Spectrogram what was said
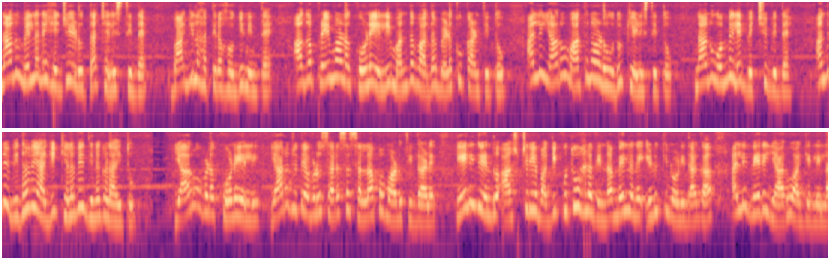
ನಾನು ಮೆಲ್ಲನೆ ಹೆಜ್ಜೆ ಇಡುತ್ತಾ ಚಲಿಸ್ತಿದ್ದೆ. ಬಾಗಿಲ ಹತ್ತಿರ ಹೋಗಿ ನಿಂತೆ. ಆಗ ಪ್ರೇಮಾಳ ಕೋಣೆಯಲ್ಲಿ ಮಂದವಾದ ಬೆಳಕು ಕಾಣ್ತಿತ್ತು. ಅಲ್ಲಿ ಯಾರೋ ಮಾತನಾಡುವುದು ಕೇಳಿಸ್ತಿತ್ತು. ನಾನು ಒಮ್ಮೆಲೆ ಬೆಚ್ಚಿಬಿದ್ದೆ. ಅಂದರೆ ಅಂದ್ರೆ ವಿಧವೆಯಾಗಿ ಕೆಲವೇ ದಿನಗಳಾಯಿತು. ಯಾರು ಅವಳ ಕೋಣೆಯಲ್ಲಿ? ಯಾರ ಜೊತೆ ಅವಳು ಸರಸ ಸಲ್ಲಾಪ ಮಾಡುತ್ತಿದ್ದಾಳೆ? ಏನಿದು ಎಂದು ಆಶ್ಚರ್ಯವಾಗಿ ಕುತೂಹಲದಿಂದ ಮೆಲ್ಲನೆ ಇಣುಕಿ ನೋಡಿದಾಗ ಅಲ್ಲಿ ಬೇರೆ ಯಾರೂ ಆಗಿರಲಿಲ್ಲ.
